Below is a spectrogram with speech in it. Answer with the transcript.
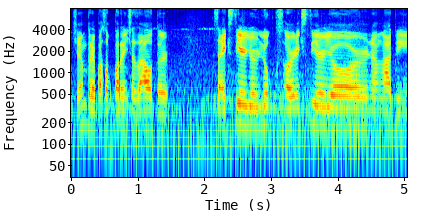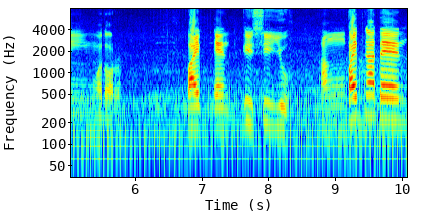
Siyempre, pasok pa rin siya sa outer sa exterior looks or exterior ng ating motor. Pipe and ECU. Ang pipe natin,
